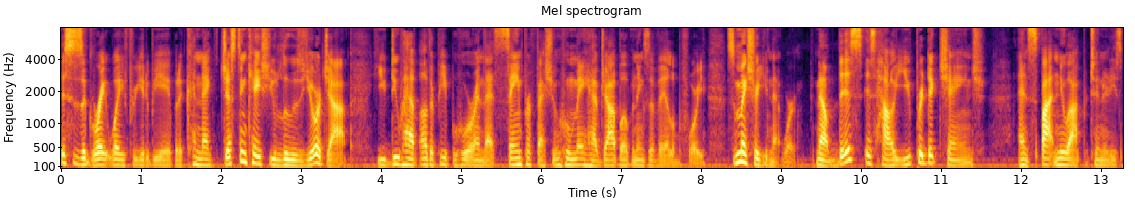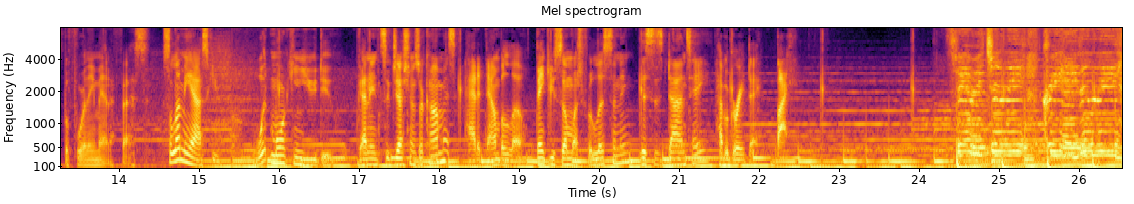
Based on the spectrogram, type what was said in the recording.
This is a great way for you to be able to connect just in case you lose your job. You do have other people who are in that same profession who may have job openings available for you. So make sure you network. Now, this is how you predict change and spot new opportunities before they manifest. So let me ask you, what more can you do? Got any suggestions or comments? Add it down below. Thank you so much for listening. This is Dante. Have a great day. Bye. Spiritually, creatively,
